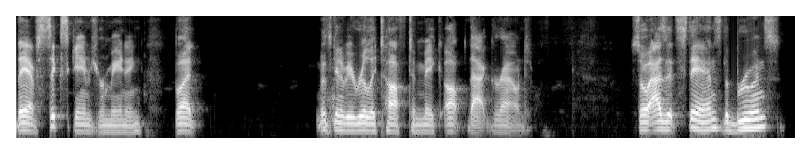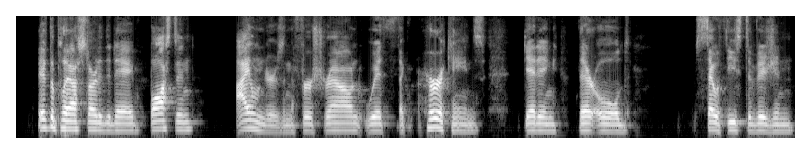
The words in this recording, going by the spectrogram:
They have six games remaining, but it's going to be really tough to make up that ground. So, as it stands, the Bruins, if the playoffs started today, Boston, Islanders in the first round, with the Hurricanes getting their old Southeast Division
